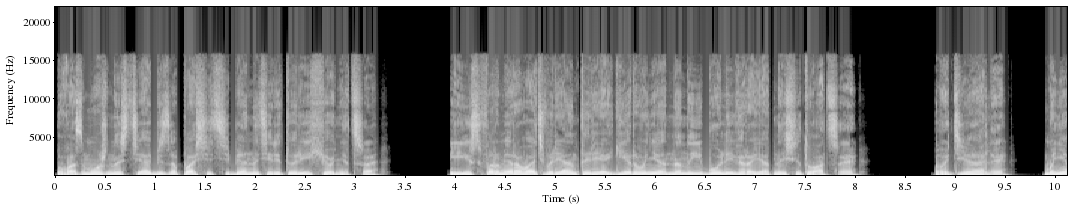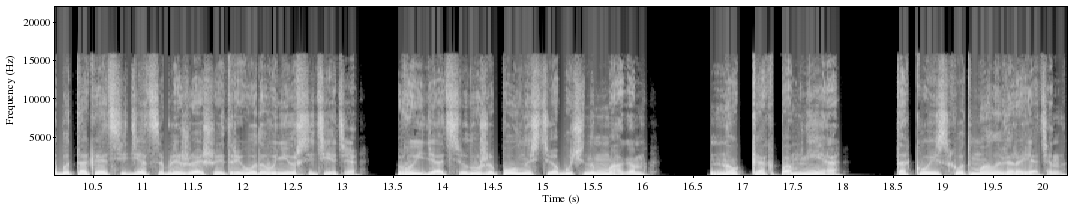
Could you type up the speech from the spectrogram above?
по возможности обезопасить себя на территории Хёница и сформировать варианты реагирования на наиболее вероятные ситуации. В идеале, мне бы так и отсидеться ближайшие три года в университете, выйдя отсюда уже полностью обученным магом. Но, как по мне, такой исход маловероятен.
